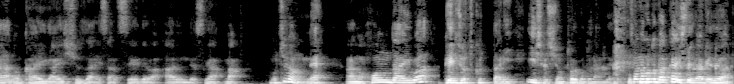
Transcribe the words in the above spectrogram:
あの海外取材撮影ではあるんですがまあもちろんねあの本題はページを作ったりいい写真を撮ることなんでそんなことばっかりしてるわけでは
